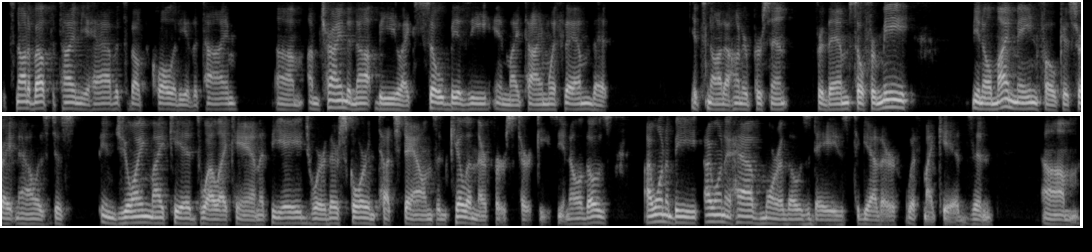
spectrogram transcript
it's not about the time you have; it's about the quality of the time. Um, I'm trying to not be like so busy in my time with them that it's not a hundred percent for them. So for me, you know, my main focus right now is just enjoying my kids while I can at the age where they're scoring touchdowns and killing their first turkeys. You know, those I want to be I want to have more of those days together with my kids and um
